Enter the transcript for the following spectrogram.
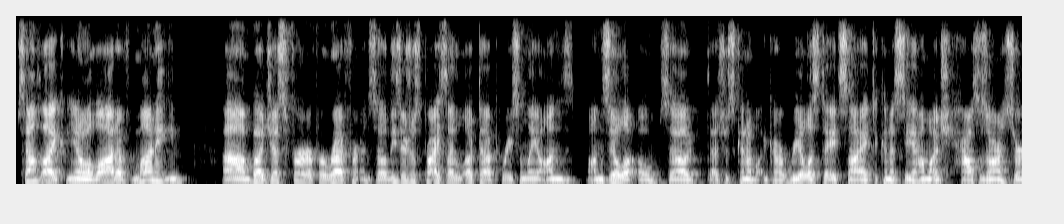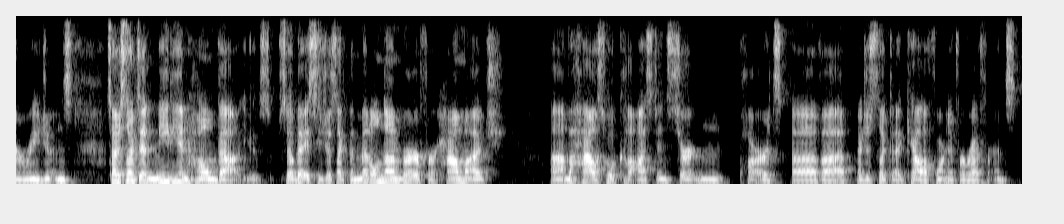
sounds like you know a lot of money. Um, but just for, for reference, so these are just prices I looked up recently on on Zillow. So that's just kind of like a real estate site to kind of see how much houses are in certain regions. So I just looked at median home values. So basically just like the middle number for how much um, a house will cost in certain parts of, uh, I just looked at California for reference.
